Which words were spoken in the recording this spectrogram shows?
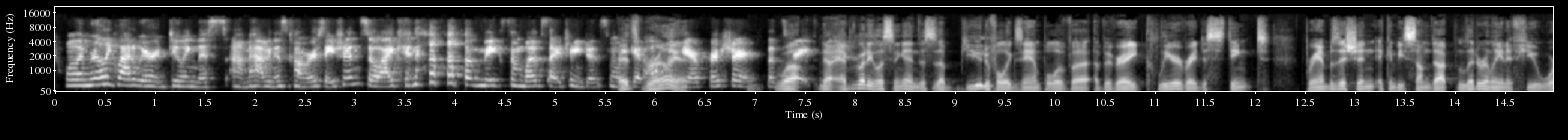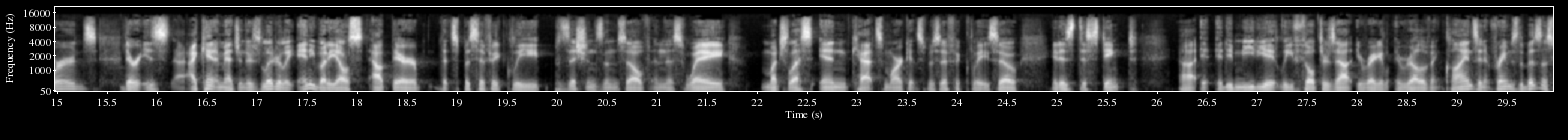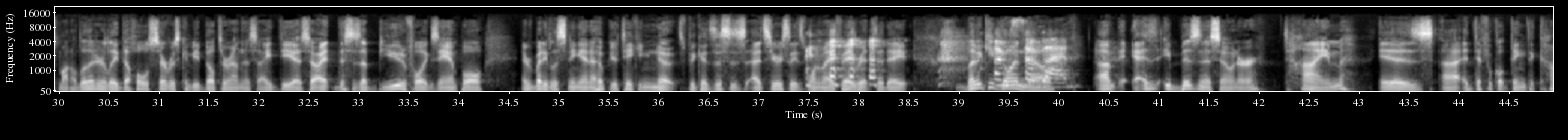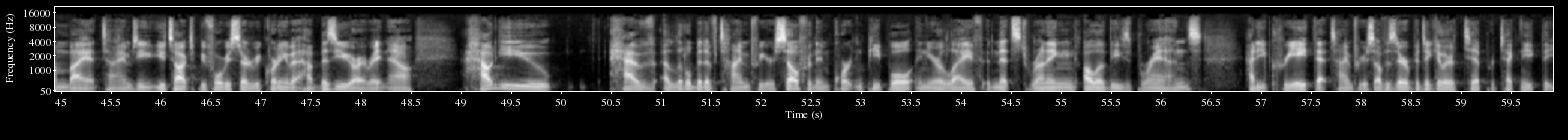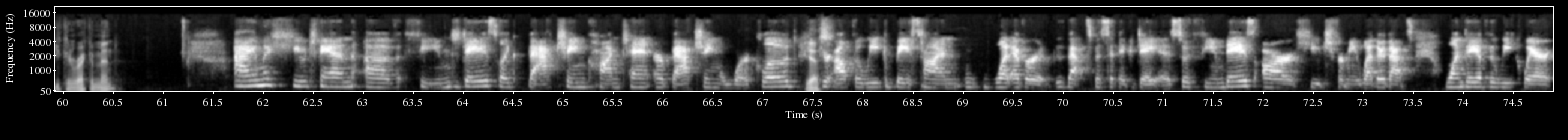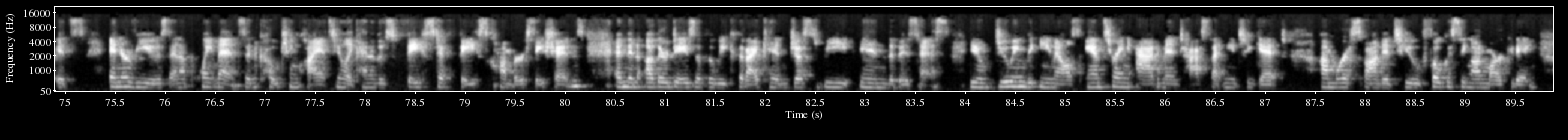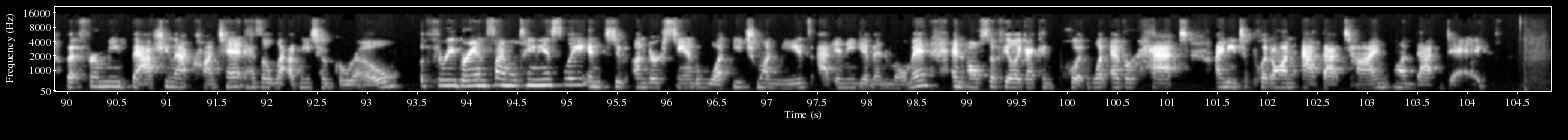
Well, I'm really glad we're doing this, um, having this conversation, so I can make some website changes when it's we get brilliant. off of here for sure. That's well, great. No, everybody listening in, this is a beautiful example of a, of a very clear, very distinct brand position. It can be summed up literally in a few words. There is, I can't imagine there's literally anybody else out there that specifically positions themselves in this way, much less in Kat's market specifically. So it is distinct uh, it, it, immediately filters out irrelevant clients and it frames the business model. Literally, the whole service can be built around this idea. So, I, this is a beautiful example. Everybody listening in, I hope you're taking notes because this is uh, seriously, it's one of my favorites to date. Let me keep I'm going so though. Glad. Um, as a business owner, time is uh, a difficult thing to come by at times. You, you talked before we started recording about how busy you are right now. How do you have a little bit of time for yourself or the important people in your life amidst running all of these brands? How do you create that time for yourself? Is there a particular tip or technique that you can recommend? I'm a huge fan of themed days, so like batching content or batching workload yes. throughout the week based on whatever that specific day is. So, theme days are huge for me, whether that's one day of the week where it's interviews and appointments and coaching clients, you know, like kind of those face to face conversations. And then other days of the week that I can just be in the business, you know, doing the emails, answering admin tasks that need to get um, responded to, focusing on marketing. But for me, batching that content content has allowed me to grow three brands simultaneously and to understand what each one needs at any given moment and also feel like I can put whatever hat I need to put on at that time on that day.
